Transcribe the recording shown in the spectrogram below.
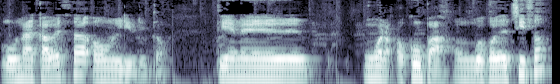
una cabeza o un librito. Tiene, bueno, ocupa un hueco de hechizo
